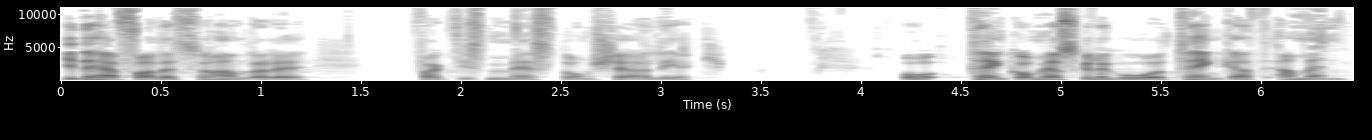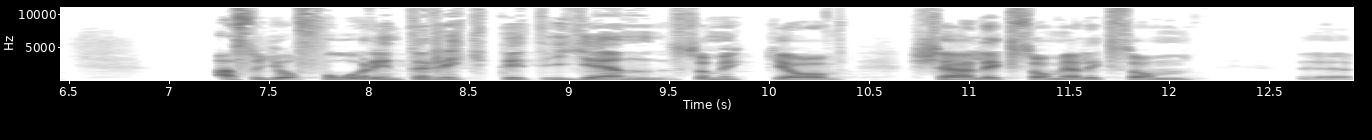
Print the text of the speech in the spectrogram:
i det här fallet så handlar det faktiskt mest om kärlek. Och tänk om jag skulle gå och tänka att amen, alltså jag får inte riktigt igen så mycket av kärlek som jag liksom, eh,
